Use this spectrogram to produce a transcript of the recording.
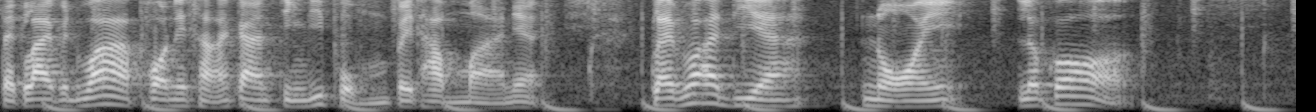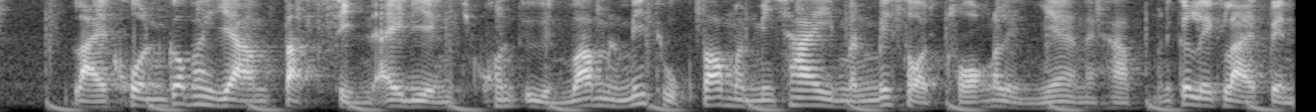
แต่กลายเป็นว่าพอในสถานการณ์จริงที่ผมไปทำมาเนี่ยกลายเป็นว่าไอเดียน้อยแล้วก็หลายคนก็พยายามตัดสินไอเดียคนอื่นว่ามันไม่ถูกต้องมันไม่ใช่ มันไม่สอดคล้องอะไรอย่างเงี้ยนะครับ มันก็เลยกลายเป็น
